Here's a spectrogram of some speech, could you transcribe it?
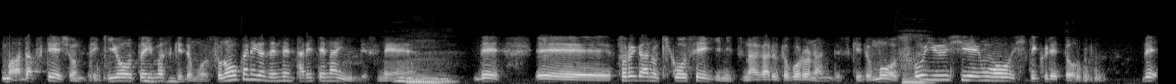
まあ、アダプテーション、適用と言いますけども、そのお金が全然足りてないんですね。で、えー、それがあの気候正義につながるところなんですけども、そういう支援をしてくれと。で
